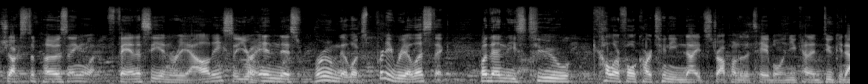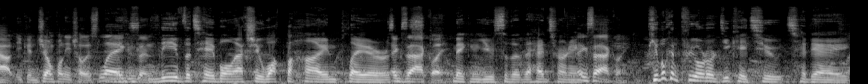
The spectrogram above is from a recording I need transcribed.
juxtaposing like, fantasy and reality. So you're right. in this room that looks pretty realistic, but then these two colorful, cartoony knights drop onto the table, and you kind of duke it out. You can jump on each other's legs and leave the table and actually walk behind players. Exactly. Making use of the, the head turning. Exactly. People can pre-order DK2 today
